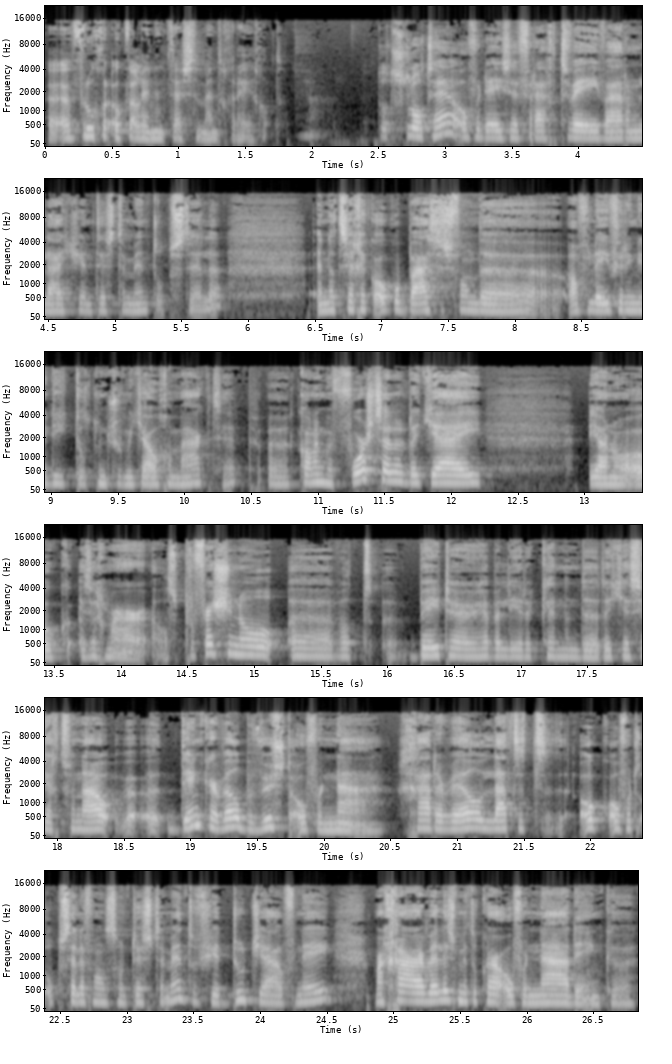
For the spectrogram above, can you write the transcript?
uh, vroeger ook wel in een testament geregeld. Tot slot, hè, over deze vraag 2, waarom laat je een testament opstellen? En dat zeg ik ook op basis van de afleveringen die ik tot nu toe met jou gemaakt heb. Uh, kan ik me voorstellen dat jij jou nou ook, zeg maar, als professional uh, wat beter hebben leren kennende. Dat je zegt van nou, denk er wel bewust over na. Ga er wel, laat het ook over het opstellen van zo'n testament, of je het doet ja of nee. Maar ga er wel eens met elkaar over nadenken.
